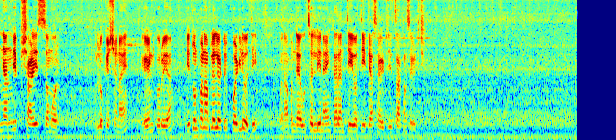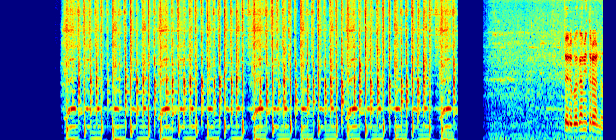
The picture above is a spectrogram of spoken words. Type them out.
ज्ञानदीप शाळेसमोर लोकेशन आहे. एंड करूया. इथून पण आपल्याला ट्रिप पडली होती पण आपण काय उचलली नाही कारण ती होती त्या साईडची चाकण साईडची बघा मित्रांनो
